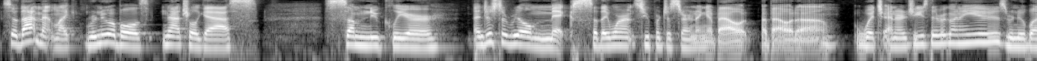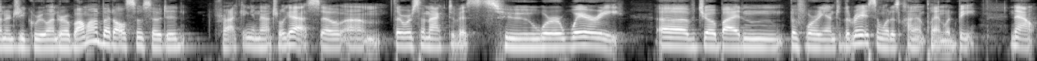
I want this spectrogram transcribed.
So that meant like renewables, natural gas, some nuclear, and just a real mix. So they weren't super discerning about about uh, which energies they were going to use. Renewable energy grew under Obama, but also so did fracking and natural gas. So um, there were some activists who were wary of Joe Biden before he entered the race and what his climate plan would be. Now,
